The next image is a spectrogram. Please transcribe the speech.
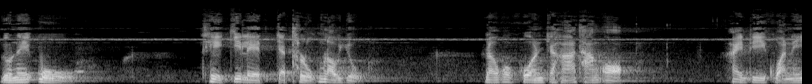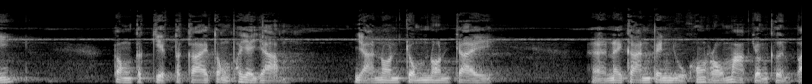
อยู่ในอู่ ที่กิเลสจะถลุงเราอยู่ เราก็ควรจะหาทางออก ให้ดีกว่านี้ ต้องตะเกียกตะกายต้องพยายาม อย่านอนจมนอนใจในการเป็นอยู่ของเรามากจนเกินไป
